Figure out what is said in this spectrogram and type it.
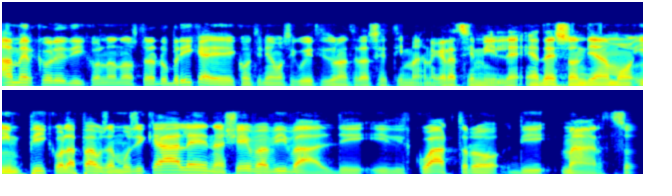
A mercoledì con la nostra rubrica e continuiamo a seguirti durante la settimana. Grazie mille. E adesso andiamo in piccola pausa musicale. Nasceva Vivaldi il 4 di marzo,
